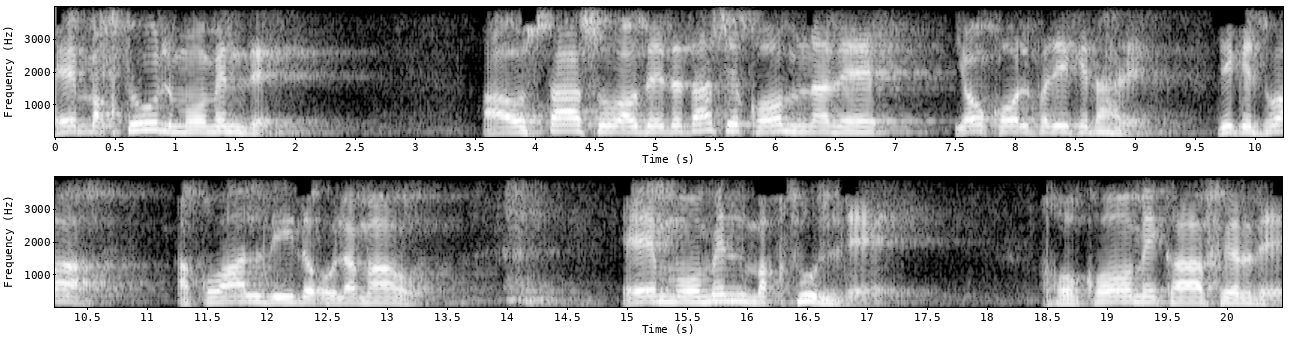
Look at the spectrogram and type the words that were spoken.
اے مقتول مومن دے او تاسو او د داسې قوم نه دی یو قول پدې کې ده دې کې دوا اقوال دي د علماو اے مومن مقتول دی خو قوم کافر دی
